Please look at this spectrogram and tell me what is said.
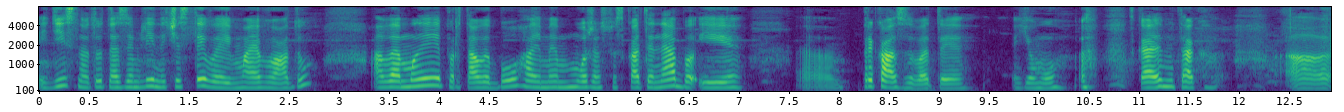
І дійсно тут на землі нечестивий має владу, але ми портали Бога, і ми можемо спускати небо і е, приказувати йому, скажімо так, а,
